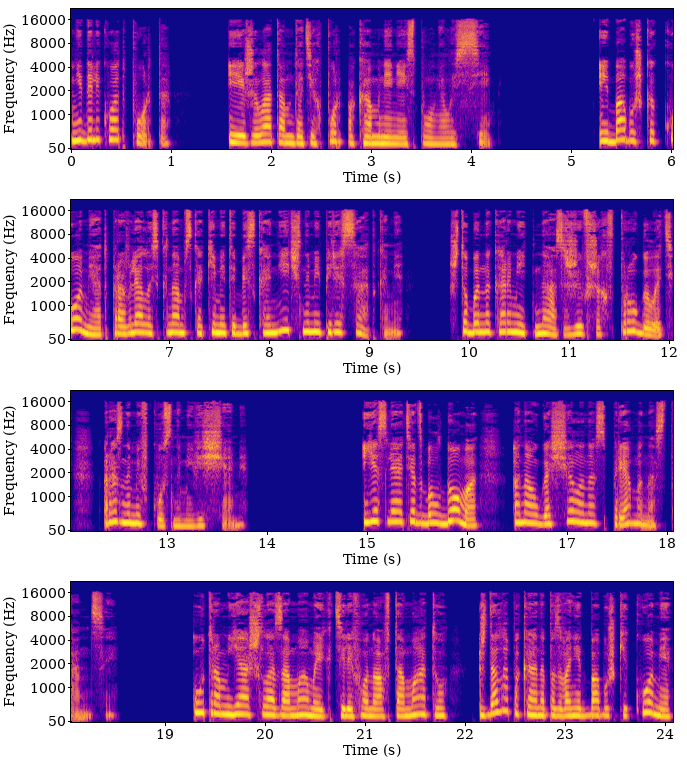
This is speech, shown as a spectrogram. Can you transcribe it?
недалеко от порта, и жила там до тех пор, пока мне не исполнилось семь. И бабушка Коми отправлялась к нам с какими-то бесконечными пересадками, чтобы накормить нас, живших в проголодь, разными вкусными вещами. Если отец был дома, она угощала нас прямо на станции. Утром я шла за мамой к телефону-автомату, ждала, пока она позвонит бабушке Коми,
